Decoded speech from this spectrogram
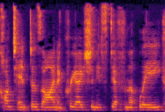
content design and creation is definitely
